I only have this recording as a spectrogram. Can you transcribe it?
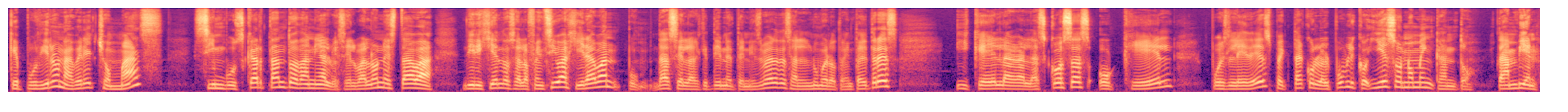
que pudieron haber hecho más sin buscar tanto a Dani Alves. El balón estaba dirigiéndose a la ofensiva, giraban, pum, dásela al que tiene tenis verdes, al número 33, y que él haga las cosas o que él pues le dé espectáculo al público. Y eso no me encantó. También,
